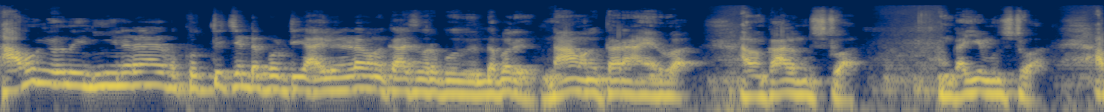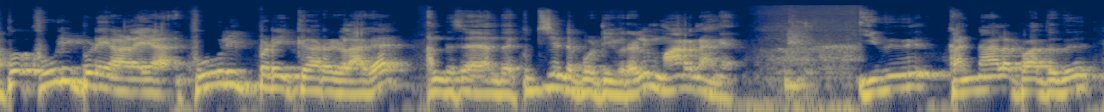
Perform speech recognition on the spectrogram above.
அவங்க வந்து நீ என்னடா குத்து சண்டை போட்டி அதில் என்னடா அவனுக்கு காசு வரப்போகுது? இந்த பாரு நான் உனக்கு தரேன் ஆயிரம் ரூபா. அவன் காலை முடிச்சிட்டு வா. அவன் கையை முடிச்சிட்டு வா. அப்போ கூலிப்படை ஆலையா கூலிப்படைக்காரர்களாக அந்த ச- அந்த குத்துச்சண்டை போட்டி வீரர்கள் மாறினாங்க. இது கண்ணால் பார்த்தது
